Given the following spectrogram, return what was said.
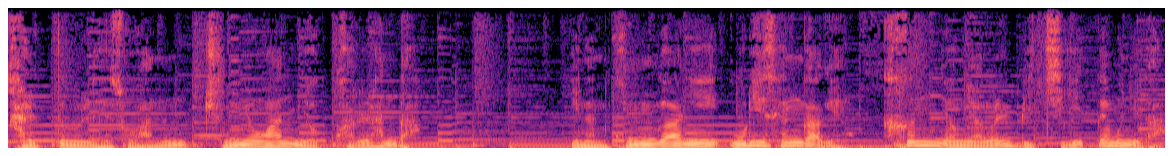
갈등을 해소하는 중요한 역할을 한다. 이는 공간이 우리 생각에 큰 영향을 미치기 때문이다.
